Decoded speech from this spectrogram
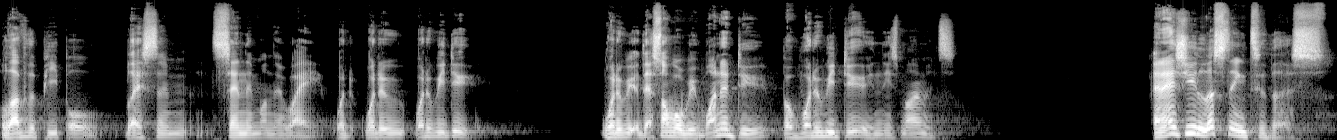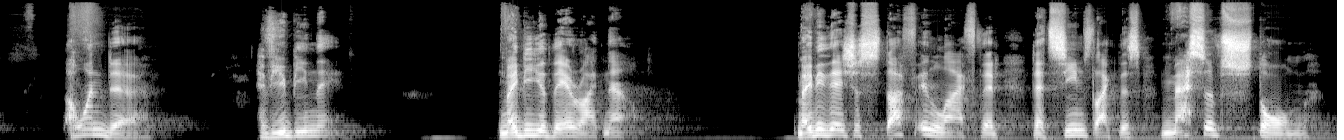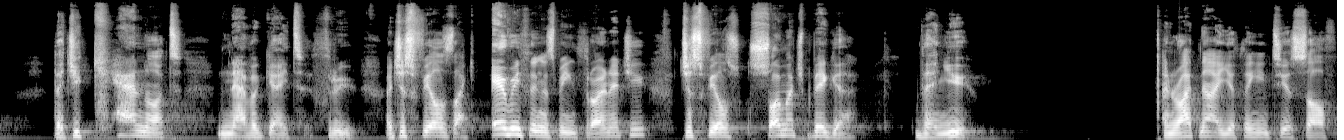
Love the people, bless them, send them on their way. What, what, do, what do we do? What do we, that's not what we want to do, but what do we do in these moments? And as you're listening to this, I wonder have you been there? Maybe you're there right now. Maybe there's just stuff in life that, that seems like this massive storm that you cannot navigate through. It just feels like everything that's being thrown at you just feels so much bigger than you. And right now you're thinking to yourself,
